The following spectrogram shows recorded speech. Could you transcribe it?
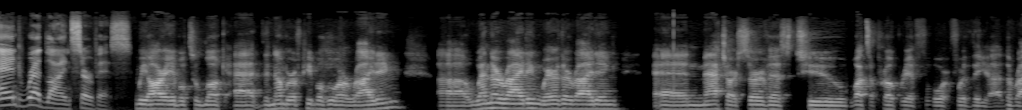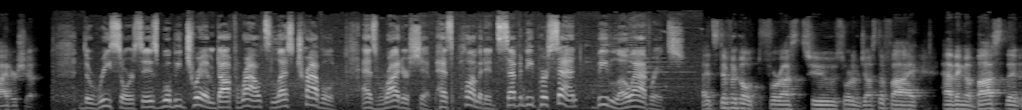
and Red Line service. We are able to look at the number of people who are riding, uh, when they're riding, where they're riding, and match our service to what's appropriate for, for the, uh, the ridership. The resources will be trimmed off routes less traveled as ridership has plummeted 70% below average. It's difficult for us to sort of justify having a bus that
